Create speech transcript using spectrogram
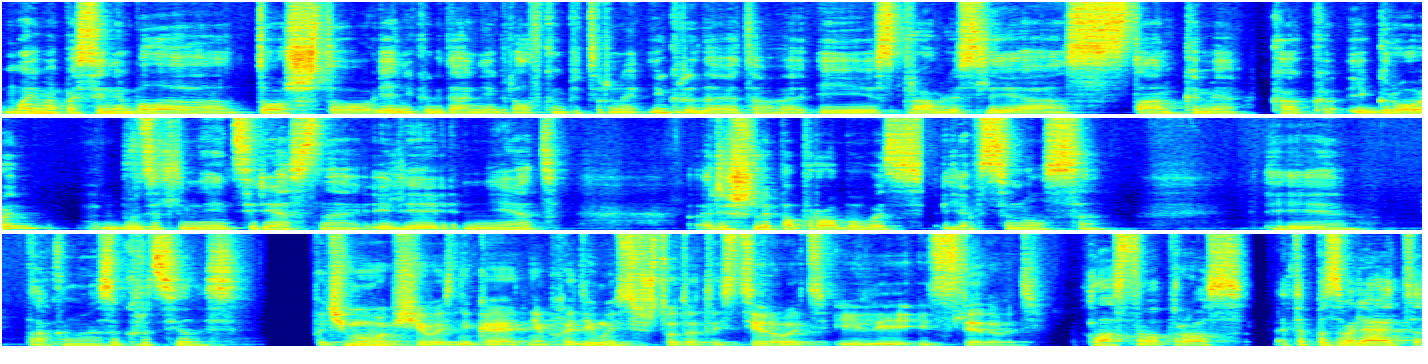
Моим опасением было то, что я никогда не играл в компьютерные игры до этого, и справлюсь ли я с танками как игрой, будет ли мне интересно или нет. Решили попробовать, я втянулся, и так оно и закрутилось. Почему вообще возникает необходимость что-то тестировать или исследовать? Классный вопрос. Это позволяет э,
